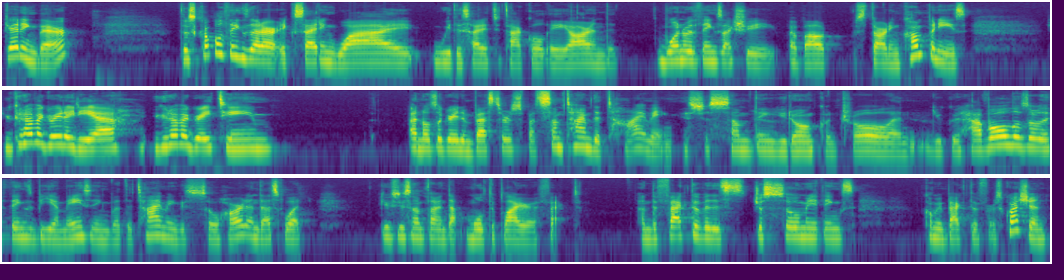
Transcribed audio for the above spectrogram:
getting there. There's a couple of things that are exciting why we decided to tackle AR, and the, one of the things actually about starting companies, you could have a great idea, you could have a great team, and also great investors, but sometimes the timing is just something you don't control. And you could have all those other things be amazing, but the timing is so hard. And that's what gives you sometimes that multiplier effect. And the fact of it is just so many things coming back to the first question,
